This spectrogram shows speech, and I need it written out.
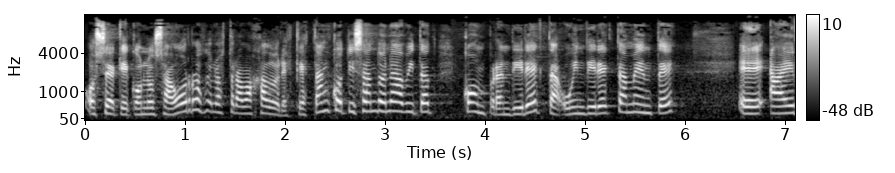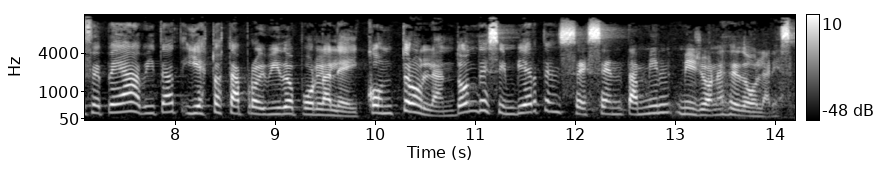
O sea que con los ahorros de los trabajadores que están cotizando en Habitat, compran directa o indirectamente eh, AFP Habitat y esto está prohibido por la ley. Controlan dónde se invierten 60 mil millones de dólares.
